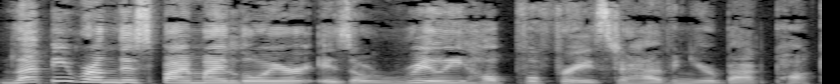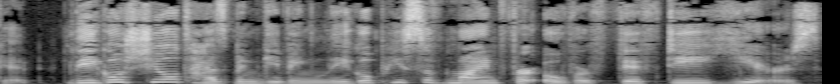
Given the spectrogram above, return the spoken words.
Let me run this by my lawyer is a really helpful phrase to have in your back pocket. Legal Shield has been giving legal peace of mind for over 50 years.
